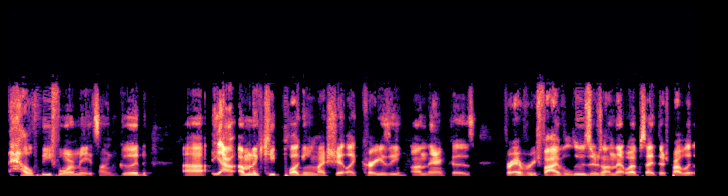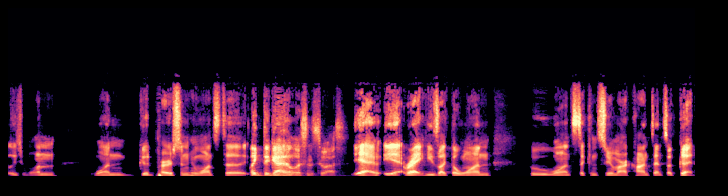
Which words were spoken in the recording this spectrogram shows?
healthy for me it's not good. Uh yeah i'm gonna keep plugging my shit like crazy on there because for every five losers on that website there's probably at least one one good person who wants to like the guy that listens to us. Yeah yeah right he's like the one who wants to consume our content so good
